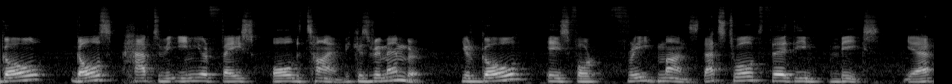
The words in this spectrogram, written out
goal goals have to be in your face all the time because remember, your goal is for 3 months. That's 12 13 weeks, yeah?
